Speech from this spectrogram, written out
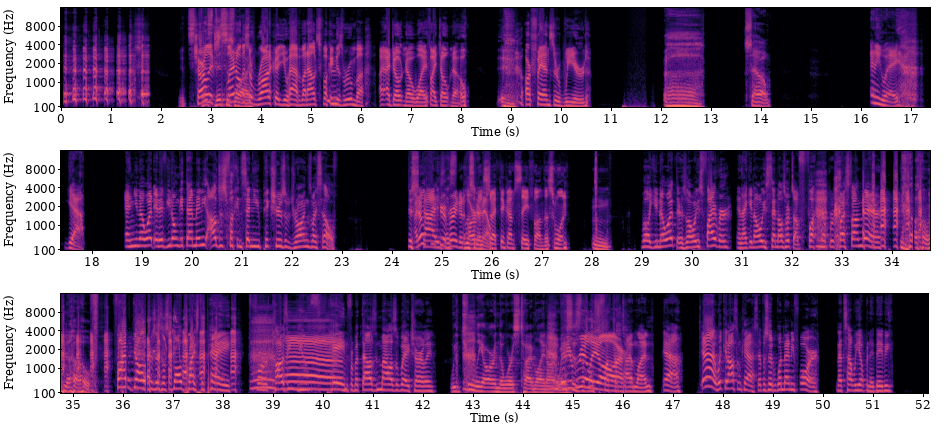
it's Charlie, this- this is explain all this erotica you have about Alex fucking mm-hmm. his Roomba. I, I don't know, wife. I don't know. Our fans are weird. Ugh. So, anyway, yeah. And you know what? And if you don't get that many, I'll just fucking send you pictures of drawings myself. I don't think you're a very good artist, mail. so I think I'm safe on this one. Mm. well, you know what? There's always Fiverr, and I can always send all sorts of fucked up requests on there. oh no Five dollars is a small price to pay for causing Uh. you pain from a thousand miles away, Charlie. We truly are in the worst timeline aren't we This We is really the most are. fucked up timeline. Yeah, yeah. Wicked Awesome Cast, episode one ninety four. That's how we open it, baby.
